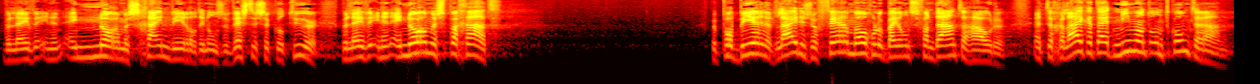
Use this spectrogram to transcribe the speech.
we leven in een enorme schijnwereld in onze westerse cultuur. We leven in een enorme spagaat. We proberen het lijden zo ver mogelijk bij ons vandaan te houden. En tegelijkertijd niemand ontkomt eraan.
